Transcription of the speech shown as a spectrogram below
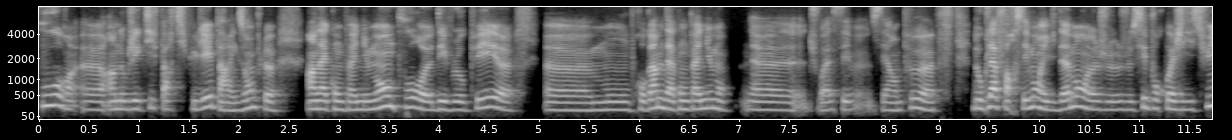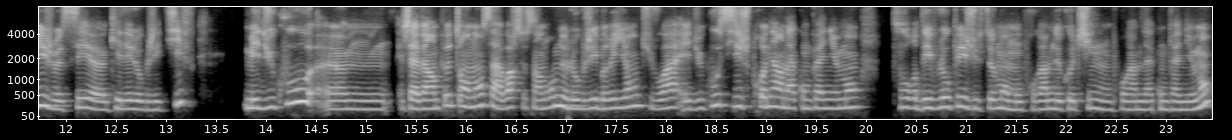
pour euh, un objectif particulier, par exemple, un accompagnement pour développer mon programme d'accompagnement. tu vois, c'est un peu. Donc là, forcément, évidemment, je, je sais pourquoi j'y suis, je sais quel est l'objectif. Mais du coup, j'avais un peu tendance à avoir ce syndrome de l'objet brillant, tu vois. Et du coup, si je prenais un accompagnement pour développer justement mon programme de coaching, mon programme d'accompagnement,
